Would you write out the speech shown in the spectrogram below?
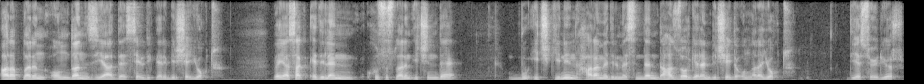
Arapların ondan ziyade sevdikleri bir şey yoktu. Ve yasak edilen hususların içinde bu içkinin haram edilmesinden daha zor gelen bir şey de onlara yoktu diye söylüyor.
